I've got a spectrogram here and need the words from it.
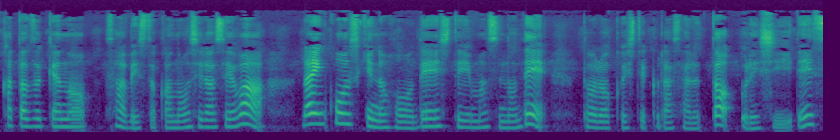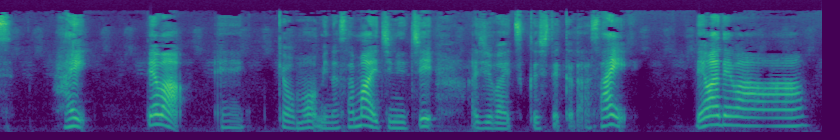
片付けのサービスとかのお知らせは、LINE 公式の方でしていますので、登録してくださると嬉しいです。はい。では、えー、今日も皆様一日味わい尽くしてください。ではでは。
